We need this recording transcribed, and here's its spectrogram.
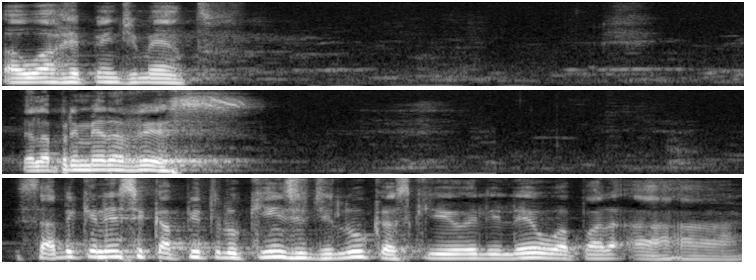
ao arrependimento. Pela primeira vez. Sabe que nesse capítulo 15 de Lucas, que ele leu a, a,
